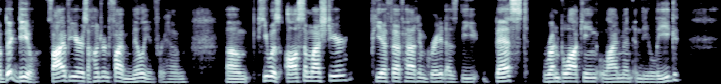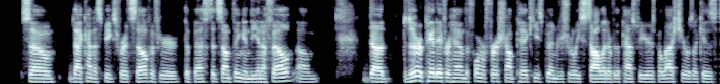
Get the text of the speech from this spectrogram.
a big deal, five years, 105 million for him. Um, he was awesome last year. PFF had him graded as the best run blocking lineman in the league. So that kind of speaks for itself. If you're the best at something in the NFL, um, the deserve a payday for him. The former first round pick, he's been just really solid over the past few years. But last year was like his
